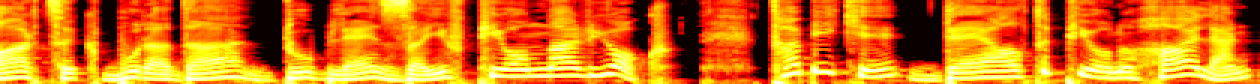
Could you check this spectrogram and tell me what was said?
artık burada duble zayıf piyonlar yok. Tabii ki D6 piyonu halen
